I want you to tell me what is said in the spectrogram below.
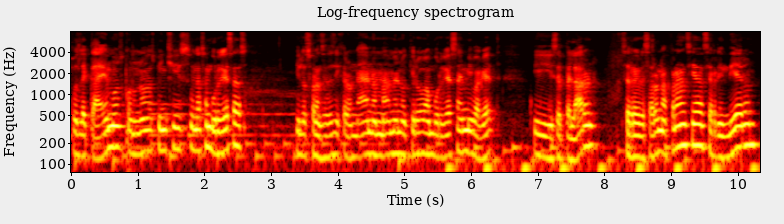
pues le caemos con unos pinches, unas hamburguesas y los franceses dijeron, nah, no mames, no quiero hamburguesa en mi baguette. Y se pelaron, se regresaron a Francia, se rindieron.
